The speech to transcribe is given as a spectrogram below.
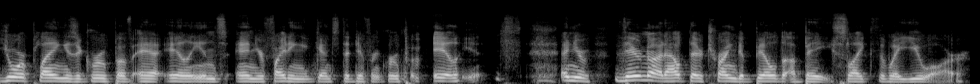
you're playing as a group of aliens and you're fighting against a different group of aliens. And you're, they're not out there trying to build a base like the way you are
